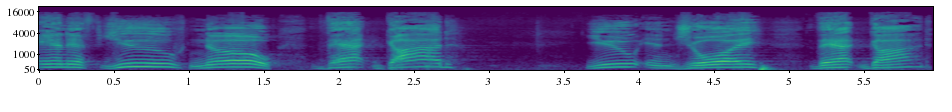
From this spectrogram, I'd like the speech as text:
And if you know that God, you enjoy that God.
